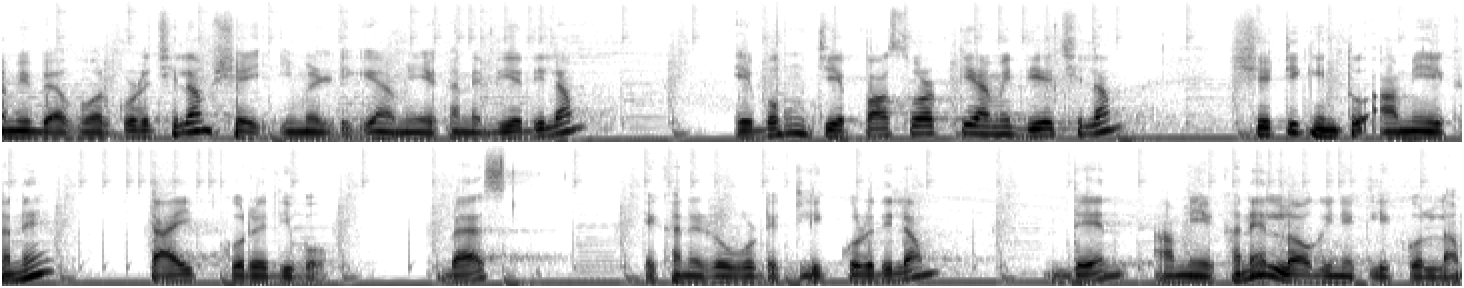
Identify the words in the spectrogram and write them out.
আমি ব্যবহার করেছিলাম, সেই ইমেলটিকে আমি এখানে দিয়ে দিলাম এবং যে পাসওয়ার্ডটি আমি দিয়েছিলাম, সেটি কিন্তু আমি এখানে টাইপ করে দিব। ব্যাস, এখানে রোবটে ক্লিক করে দিলাম দেন আমি এখানে লগ ইনে ক্লিক করলাম।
